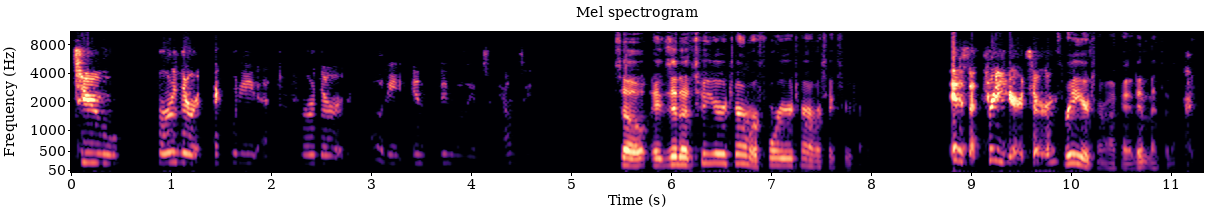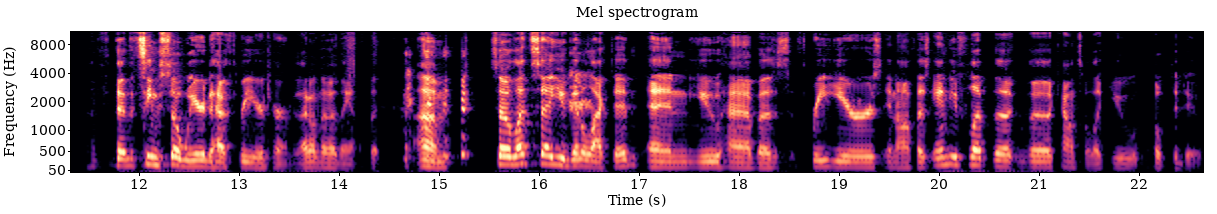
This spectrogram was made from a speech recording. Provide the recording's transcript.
to further equity and to further equality in, in williamson county so is it a two-year term or four-year term or six-year term It is a three-year term. Three-year term. Okay, I didn't mention that. That seems so weird to have three-year terms. I don't know anything else, but um, so let's say you get elected and you have a three years in office, and you flip the the council like you hope to do.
